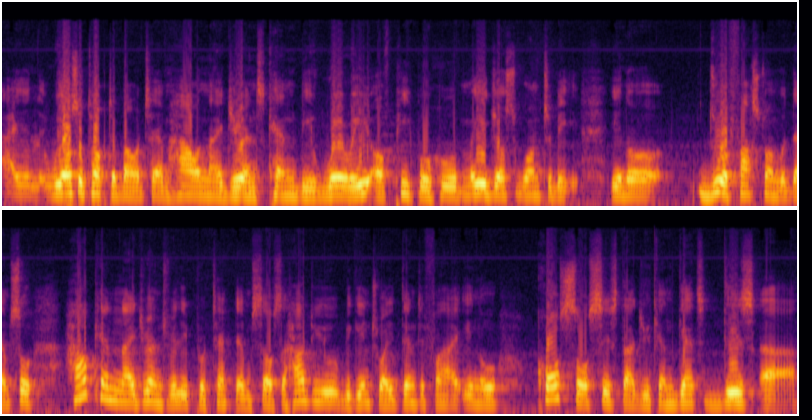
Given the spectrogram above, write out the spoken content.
I, we also talked about um, how Nigerians can be wary of people who may just want to be, you know, do a fast one with them. So, how can Nigerians really protect themselves? So how do you begin to identify, you know, core sources that you can get these, uh,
